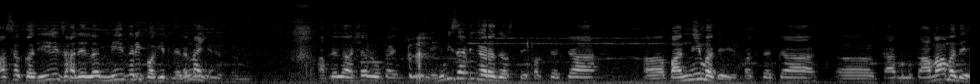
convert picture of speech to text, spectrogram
असं कधीही झालेलं मी तरी बघितलेलं नाही आहे. आपल्याला अशा लोकांची नेहमीसाठी गरज असते. पक्षाच्या बांधणीमध्ये पक्षाच्या काय म्हणू कामामध्ये.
